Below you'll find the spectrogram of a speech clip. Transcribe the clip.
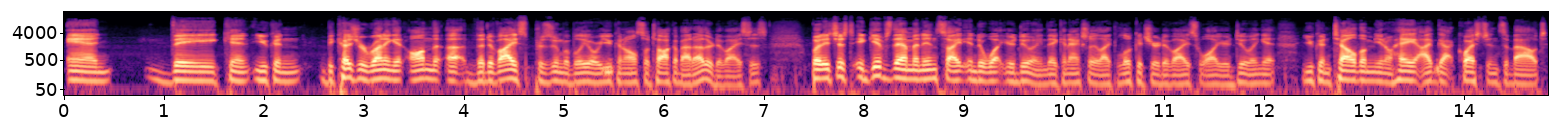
and they can you can because you're running it on the uh, the device presumably, or you can also talk about other devices. But it's just it gives them an insight into what you're doing. They can actually like look at your device while you're doing it. You can tell them, you know, hey, I've got questions about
